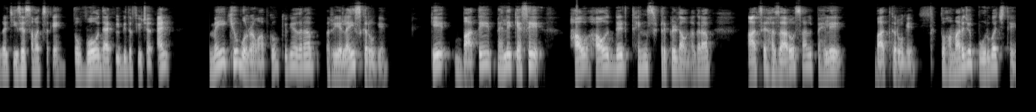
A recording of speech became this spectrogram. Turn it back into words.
अगर चीज़ें समझ सके तो वो that will be the future and मैं ये क्यों बोल रहा हूँ आपको? क्योंकि अगर आप रियलाइज़ करोगे कि बातें पहले कैसे how how did things trickle down अगर आप आज से हज़ारों साल पहले बात करोगे तो हमारे जो पूर्वज थे,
